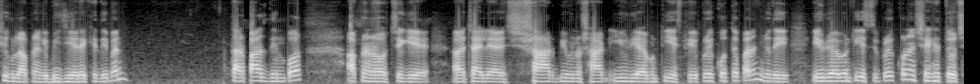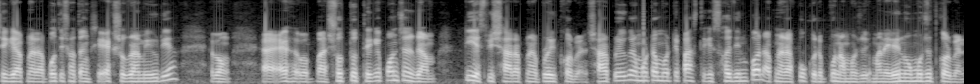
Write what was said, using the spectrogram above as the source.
সেগুলো আপনাকে ভিজিয়ে রেখে দিবেন। তার পাঁচ দিন পর আপনারা হচ্ছে গিয়ে চাইলে সার, বিভিন্ন সার, ইউরিয়া এবং টিএসপি প্রয়োগ করতে পারেন। যদি ইউরিয়া এবং টিএসপি প্রয়োগ করেন, সেক্ষেত্রে হচ্ছে গিয়ে আপনারা প্রতি শতাংশে একশো গ্রাম ইউরিয়া এবং সত্তর থেকে পঞ্চাশ গ্রাম টিএসপি সার আপনারা প্রয়োগ করবেন। সার প্রয়োগের মোটামুটি পাঁচ থেকে ছয় দিন পর আপনারা পুকুরে পুনা মজুদ মানে রেণু মজুদ করবেন।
